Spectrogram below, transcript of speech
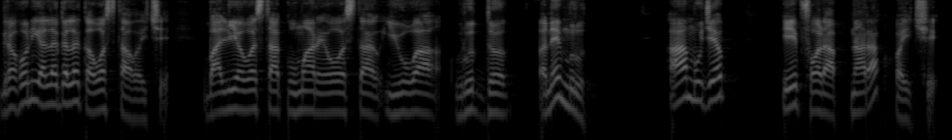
ગ્રહોની અલગ અલગ અવસ્થા હોય છે. બાલ્ય અવસ્થા, કુમાર અવસ્થા, યુવા, વૃદ્ધ અને મૃત. આ મુજબ એ ફળ આપનારા હોય છે.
